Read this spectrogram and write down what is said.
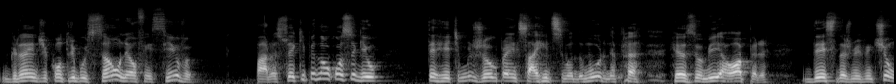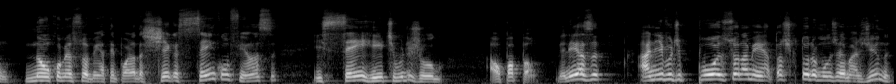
grande contribuição né, ofensiva para a sua equipe não conseguiu ter ritmo de jogo para a gente sair de cima do muro, né, para resumir a ópera desse 2021. Não começou bem a temporada, chega sem confiança e sem ritmo de jogo ao papão, beleza? A nível de posicionamento, acho que todo mundo já imagina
